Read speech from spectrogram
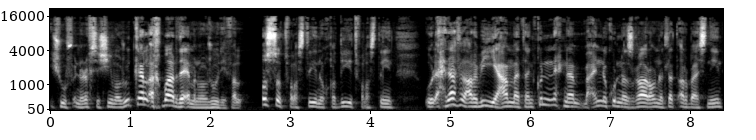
يشوف إنه نفس الشيء موجود. كان الأخبار دائما موجودة فقصة فلسطين وقضية فلسطين والأحداث العربية عامة كنا نحن مع إنه كنا صغار عمرنا ثلاث أربع سنين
